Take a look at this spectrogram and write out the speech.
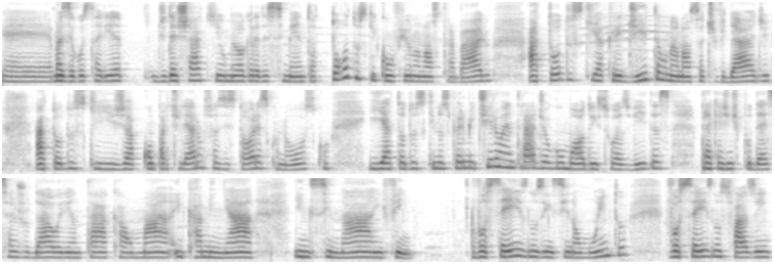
é, mas eu gostaria de deixar aqui o meu agradecimento a todos que confiam no nosso trabalho, a todos que acreditam na nossa atividade, a todos que já compartilharam suas histórias conosco e a todos que nos permitiram entrar de algum modo em suas vidas para que a gente pudesse ajudar, orientar, acalmar, encaminhar, ensinar, enfim. Vocês nos ensinam muito, vocês nos fazem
